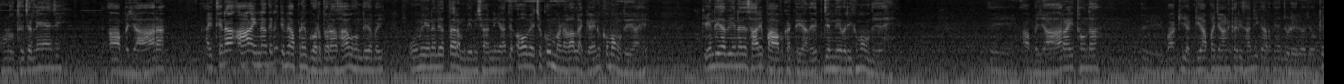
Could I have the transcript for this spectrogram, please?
ਹੁਣ ਉੱਥੇ ਚੱਲੇ ਆ ਜੀ। ਆ ਬਾਜ਼ਾਰ ਆ। ਇੱਥੇ ਨਾ ਆ ਇਹਨਾਂ ਦੇ ਨਾ, ਜਿਵੇਂ ਆਪਣੇ ਗੁਰਦੁਆਰਾ ਸਾਹਿਬ ਹੁੰਦੇ ਆ ਬਾਈ, ਉਵੇਂ ਇਹਨਾਂ ਦੇ ਧਰਮ ਦੀ ਨਿਸ਼ਾਨੀ ਆ, ਤੇ ਉਹ ਵਿੱਚ ਘੁੰਮਣ ਵਾਲਾ ਲੱਗਿਆ, ਇਹਨੂੰ ਘੁਮਾਉਂਦੇ ਆ ਇਹ। ਕਹਿੰਦੇ ਆ ਵੀ ਇਹਨਾਂ ਦੇ ਸਾਰੇ ਪਾਪ ਕੱਟੇ ਜਾਂਦੇ ਜਿੰਨੇ ਵਾਰੀ ਘੁਮਾਉਂਦੇ ਆ ਇਹ। ਤੇ ਆ ਬਾਜ਼ਾਰ ਆ ਇੱਥੋਂ ਦਾ। ਬਾਕੀ ਅੱਗੇ ਆਪਾਂ ਜਾਣਕਾਰੀ ਸਾਂਝੀ ਕਰਦੇ ਹਾਂ, ਜੁੜੇ ਰਹੋ ਜੋ ਕਿ।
